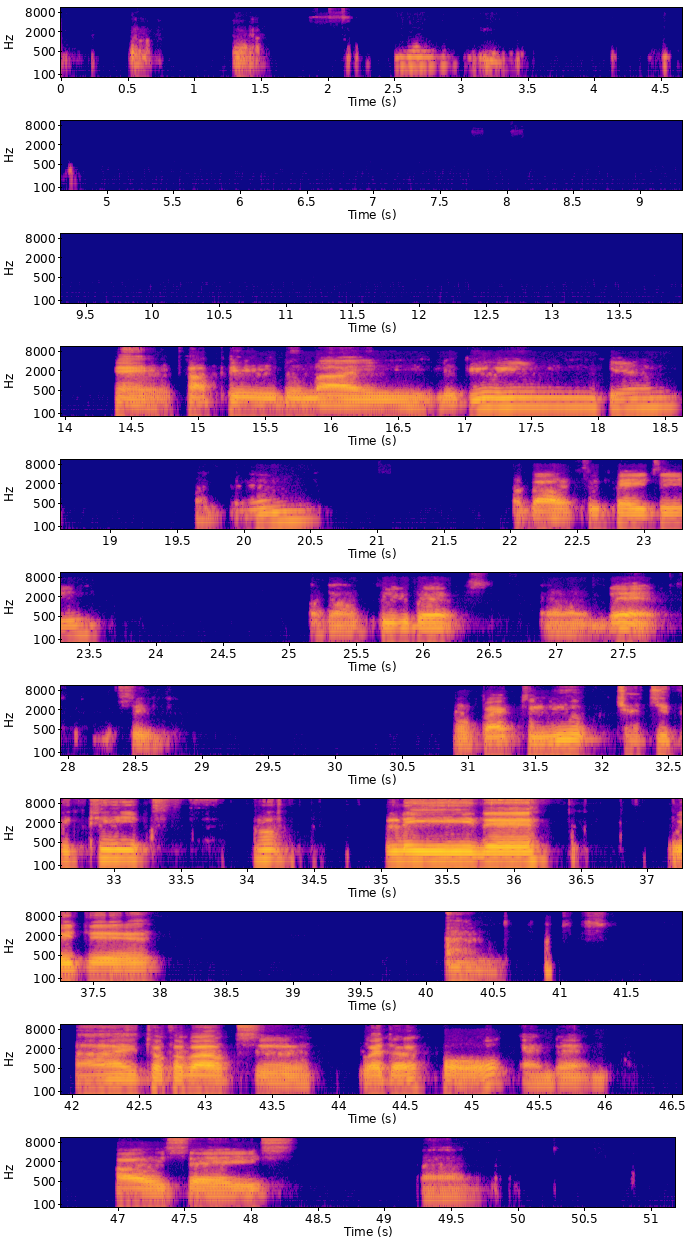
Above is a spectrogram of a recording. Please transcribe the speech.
Okay, copy to my reviewing here. And then about two pages, about feedbacks, and then let's see. Go back to new ChatGPT lead with the um, I talk about uh, weather for, and then how it says, um,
